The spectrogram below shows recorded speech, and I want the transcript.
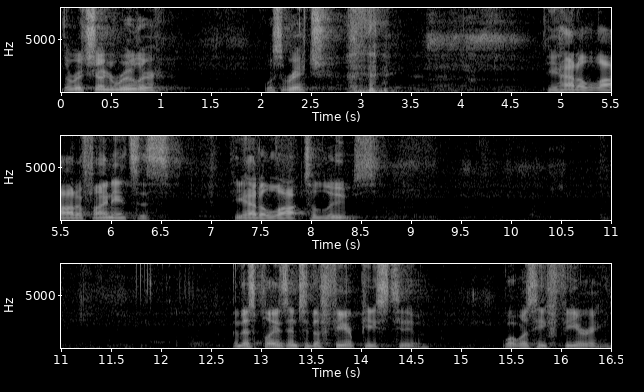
The rich young ruler was rich. he had a lot of finances, he had a lot to lose. And this plays into the fear piece too. What was he fearing?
